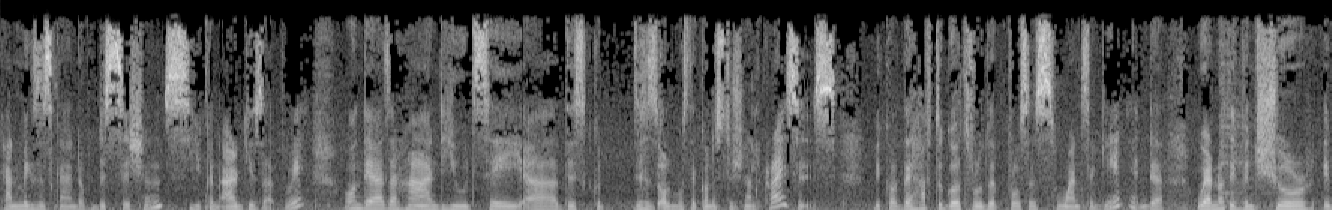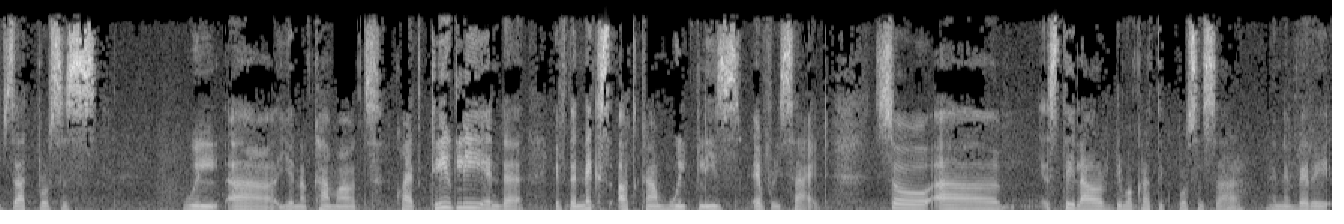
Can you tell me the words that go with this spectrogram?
can make this kind of decisions. You can argue that way. On the other hand, you would say uh, this could this is almost a constitutional crisis because they have to go through the process once again, and uh, we are not even sure if that process will, uh, you know, come out quite clearly, and uh, if the next outcome will please every side. So uh, still, our democratic processes are in a very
